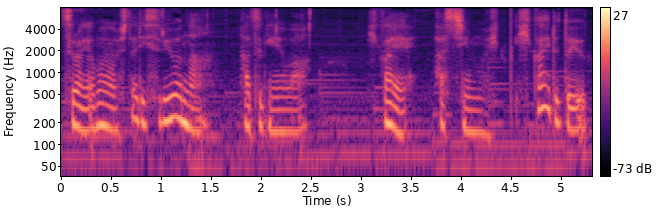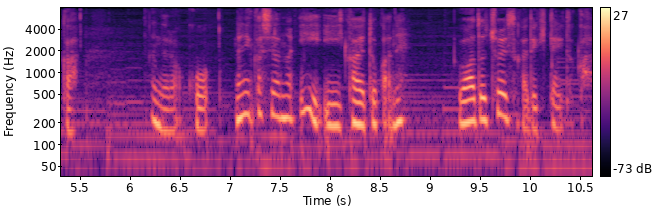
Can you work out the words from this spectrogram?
辛い思いをしたりするような発言は控え発信も控えるというかなんだろうこう何かしらのいい言い換えとかねワードチョイスができたりとか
